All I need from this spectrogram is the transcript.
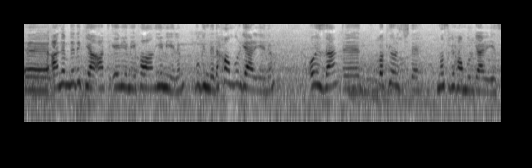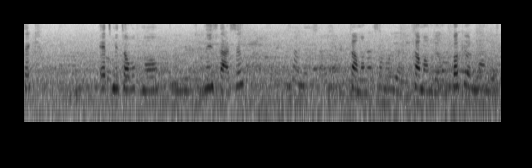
Ee, annem dedi ki ya artık ev yemeği falan yemeyelim. Bugün dedi hamburger yiyelim. O yüzden e, bakıyoruz işte nasıl bir hamburger yesek. Et mi tavuk mu? Ne istersin? Sen ne istersen. Tamam. Ben sana. Tamam canım. Bakıyorum ben de işte.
